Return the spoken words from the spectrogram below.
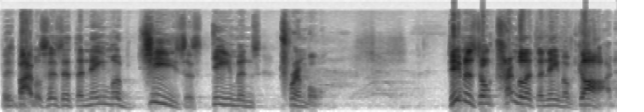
The Bible says that the name of Jesus, demons tremble. Demons don't tremble at the name of God.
